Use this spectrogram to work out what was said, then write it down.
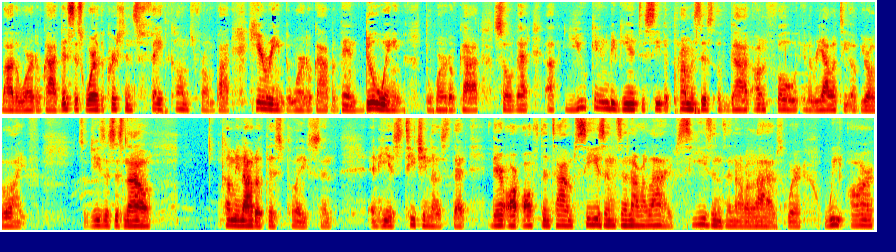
by the Word of God. This is where the Christian's faith comes from by hearing the Word of God, but then doing the Word of God so that uh, you can begin to see the promises of God unfold in the reality of your life. So Jesus is now coming out of this place and and he is teaching us that there are oftentimes seasons in our lives, seasons in our lives where we are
